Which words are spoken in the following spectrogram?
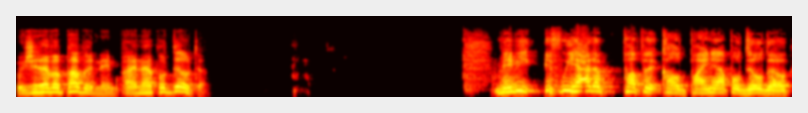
We should have a puppet named Pineapple Dildo. Maybe if we had a puppet called Pineapple Dildo,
